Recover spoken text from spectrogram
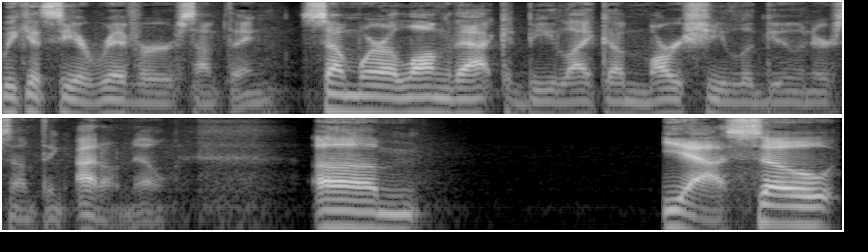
we could see a river or something. Somewhere along that could be like a marshy lagoon or something. I don't know. Um, yeah. So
